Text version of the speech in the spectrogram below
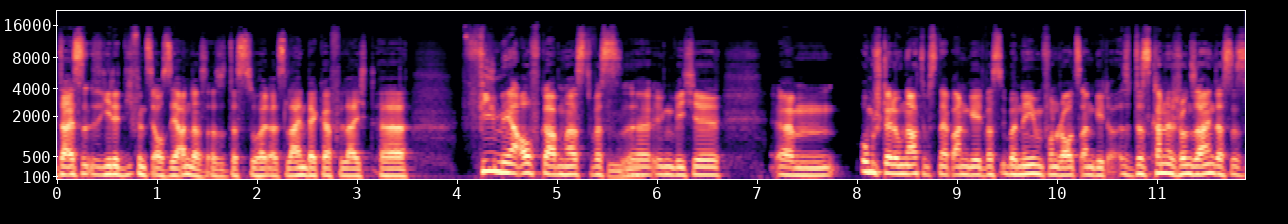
da ist jede Defense auch sehr anders. Also dass du halt als Linebacker vielleicht äh, viel mehr Aufgaben hast, was mhm. äh, irgendwelche ähm, Umstellung nach dem Snap angeht, was Übernehmen von Routes angeht. Also das kann ja schon sein, dass es,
